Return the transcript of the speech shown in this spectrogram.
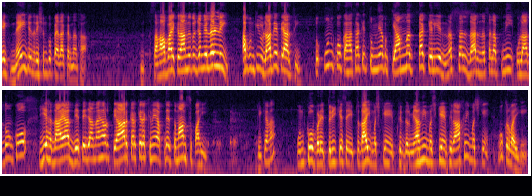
एक नई जनरेशन को पैदा करना था सहाबा कराम ने तो जंगें लड़ ली, अब उनकी औलादें तैयार थी। तो उनको कहा था कि तुमने अब क्यामत तक के लिए नस्ल दर नस्ल अपनी औलादों को यह हदायत देते जाना है और तैयार करके रखने अपने तमाम सिपाही। ठीक है ना? उनको बड़े तरीके से इब्तदाई मशकें, फिर दरमियानी मशकें, फिर आखिरी मशकें, वो करवाई गई,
